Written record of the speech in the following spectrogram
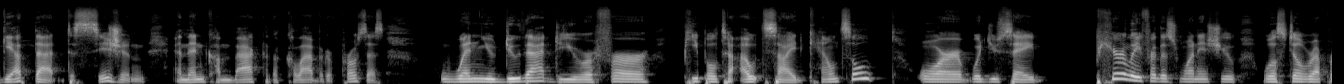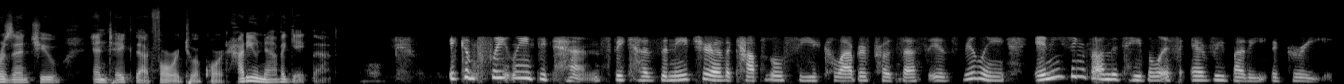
get that decision, and then come back to the collaborative process. When you do that, do you refer people to outside counsel, Or would you say, purely for this one issue, we'll still represent you and take that forward to a court? How do you navigate that? It completely depends because the nature of a capital C collaborative process is really anything's on the table if everybody agrees.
